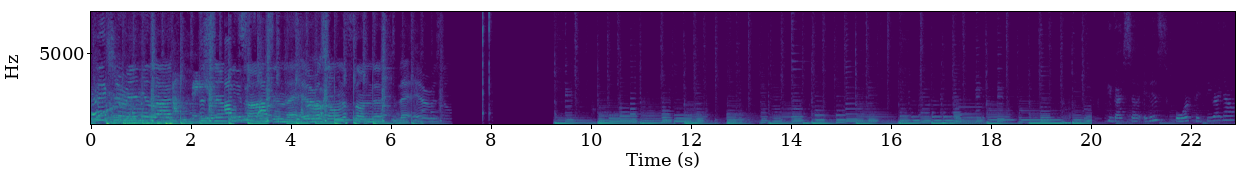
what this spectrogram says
picture in your life. The simple times in the guys, so it is 4.50 right now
